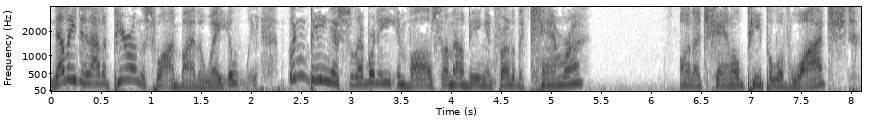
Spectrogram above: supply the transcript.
Nely did not appear on The Swan, by the way. Wouldn't being a celebrity involve somehow being in front of the camera on a channel people have watched?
